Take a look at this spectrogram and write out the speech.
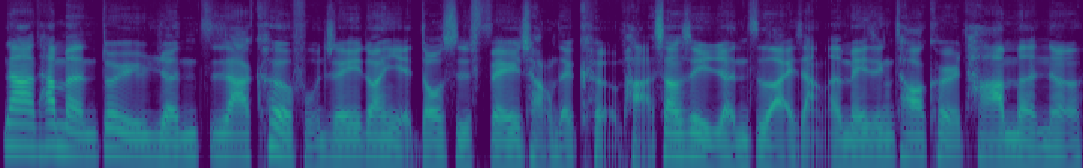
那他们对于人资啊、客服这一端也都是非常的可怕。像是以人资来讲，Amazing Talker 他们呢，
